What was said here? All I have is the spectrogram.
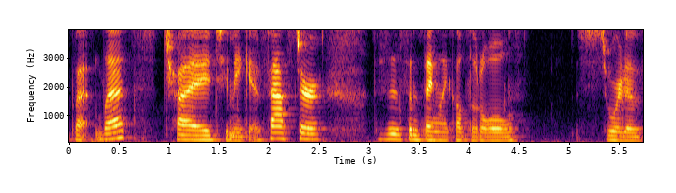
but let's try to make it faster this is something like a little sort of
